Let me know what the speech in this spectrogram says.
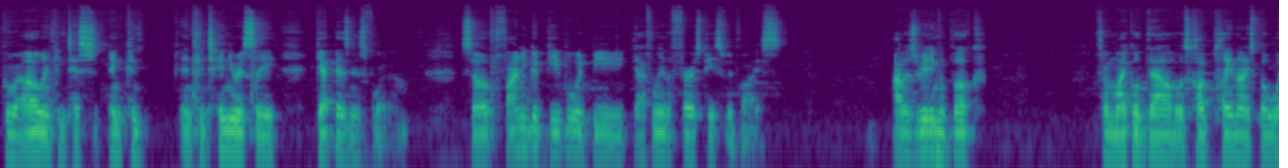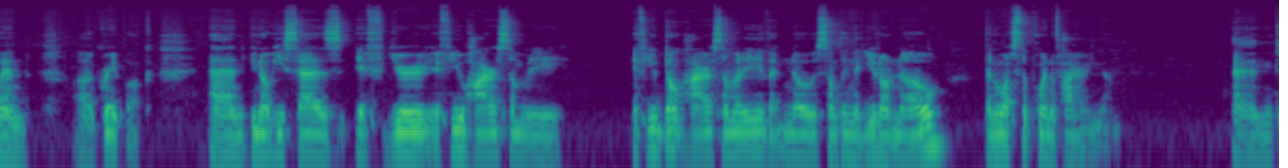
grow and, conti- and, con- and continuously get business for them. So finding good people would be definitely the first piece of advice. I was reading a book from Michael Dell. It was called Play Nice But Win. A great book. And you know, he says if you're if you hire somebody if you don't hire somebody that knows something that you don't know, then what's the point of hiring them? And,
